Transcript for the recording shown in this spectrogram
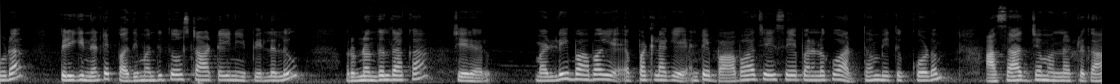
కూడా పెరిగింది. అంటే పది మందితో స్టార్ట్ అయిన ఈ పిల్లలు రెండు వందల దాకా చేరారు. మళ్ళీ బాబా ఎప్పట్లాగే అంటే బాబా చేసే పనులకు అర్థం వెతుక్కోవడం అసాధ్యం అన్నట్లుగా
